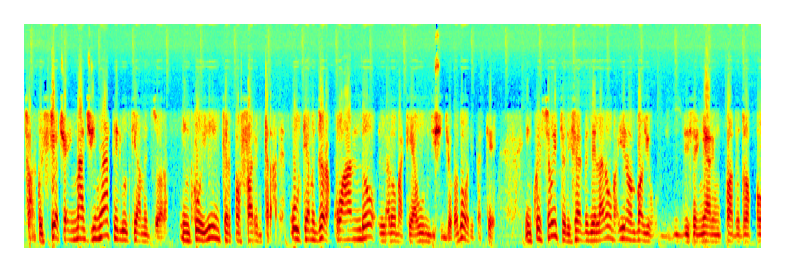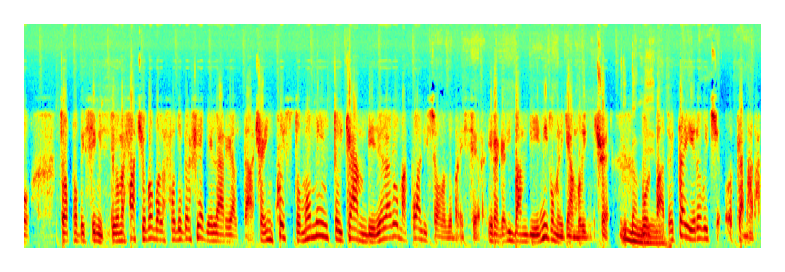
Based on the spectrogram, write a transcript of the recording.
insomma, questione, cioè, immaginate l'ultima mezz'ora in cui l'Inter può fare entrare, ultima mezz'ora quando la Roma che ha 11 giocatori, perché in questo momento riserve della Roma, io non voglio disegnare un quadro troppo, troppo pessimistico, ma faccio proprio la fotografia della realtà, cioè in questo momento i cambi della Roma quali sono domani sera? I, ragazzi, i bambini, come li chiamo, cioè Volpato e Tairovic o Camara.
